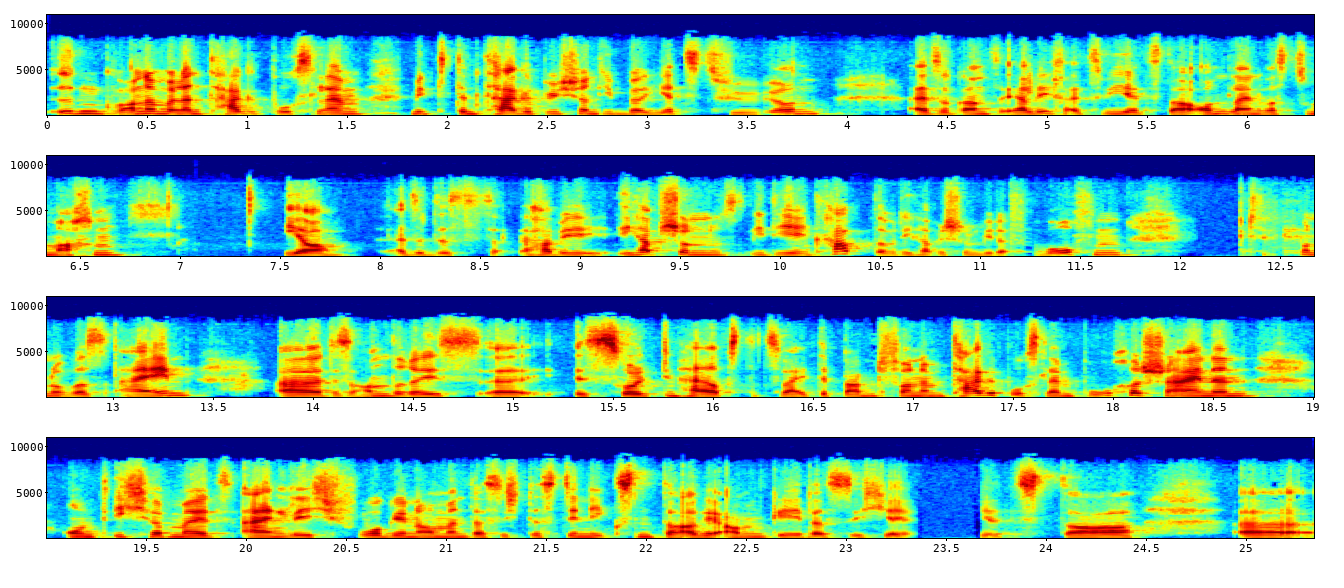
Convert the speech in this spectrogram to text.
irgendwann einmal ein Tagebuchslam mit den Tagebüchern, die wir jetzt führen. Also ganz ehrlich, als wie jetzt da online was zu machen, ja, also das habe ich, ich habe schon Ideen gehabt, aber die habe ich schon wieder verworfen. Fällt mir noch was ein. Äh, das andere ist, äh, es sollte im Herbst der zweite Band von einem Tagebuchslam-Buch erscheinen und ich habe mir jetzt eigentlich vorgenommen, dass ich das die nächsten Tage angehe, dass ich jetzt da äh,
